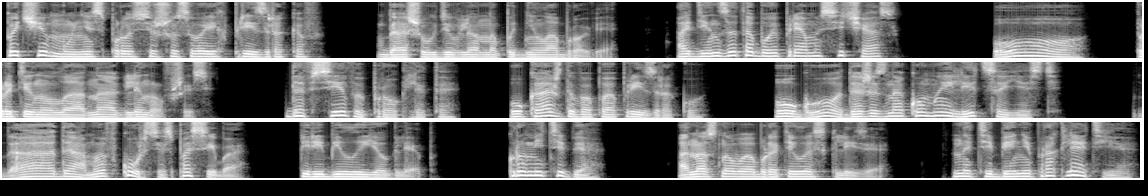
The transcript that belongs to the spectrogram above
«Почему не спросишь у своих призраков?» Даша удивленно подняла брови. «Один за тобой прямо сейчас». «О!» – протянула она, оглянувшись. «Да все вы прокляты. У каждого по призраку. Ого, даже знакомые лица есть». «Да-да, мы в курсе, спасибо», – перебил ее Глеб. «Кроме тебя». Она снова обратилась к Лизе. «На тебе не проклятие,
